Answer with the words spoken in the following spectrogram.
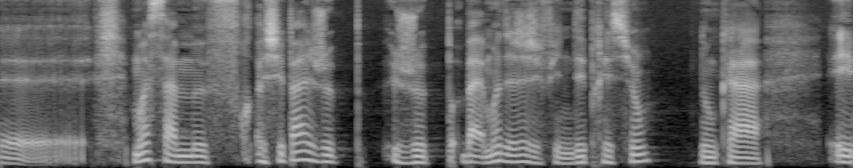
euh, moi, ça me. Je sais pas. Je, je. Bah moi déjà, j'ai fait une dépression. Donc et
